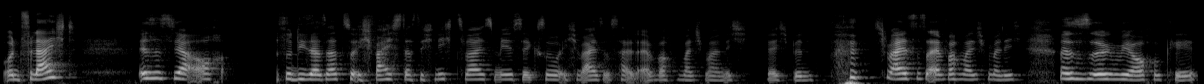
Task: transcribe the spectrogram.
Und vielleicht ist es ja auch so dieser Satz, so ich weiß, dass ich nichts weiß, mäßig, so ich weiß es halt einfach manchmal nicht, wer ich bin. ich weiß es einfach manchmal nicht. Das ist irgendwie auch okay.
